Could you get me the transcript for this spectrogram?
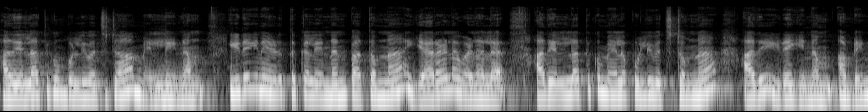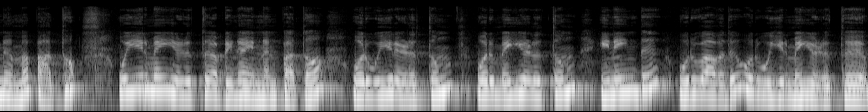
அது எல்லாத்துக்கும் புள்ளி வச்சுட்டா மெல்லினம். இடையின எழுத்துக்கள் என்னன்னு பார்த்தோம்னா எரள வளல அது எல்லாத்துக்கும் மேலே புள்ளி வச்சிட்டோம்னா அது இடையினம் அப்படின்னு நம்ம பார்த்தோம். உயிர்மெய் எழுத்து அப்படின்னா என்னன்னு பார்த்தோம். ஒரு உயிர் எழுத்தும் ஒரு மெய் எழுத்தும் இணைந்து உருவாவது ஒரு உயிர்மெய் எழுத்து.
